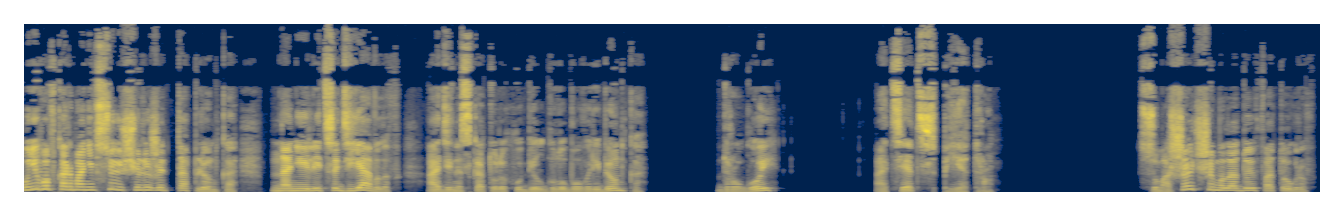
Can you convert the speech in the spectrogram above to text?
У него в кармане все еще лежит топленка, на ней лица дьяволов, один из которых убил голубого ребенка, другой — отец Пьетро. Сумасшедший молодой фотограф,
